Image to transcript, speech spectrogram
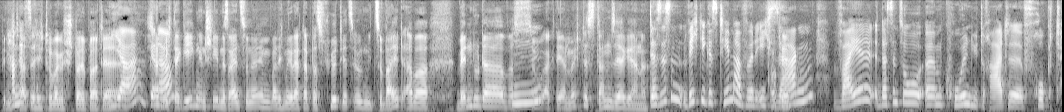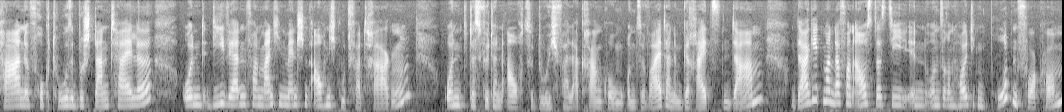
Bin ich tatsächlich drüber gestolpert. Ja, ja ich genau. habe mich dagegen entschieden, das reinzunehmen, weil ich mir gedacht habe, das führt jetzt irgendwie zu weit. Aber wenn du da was mhm. zu erklären möchtest, dann sehr gerne. Das ist ein wichtiges Thema, würde ich okay. sagen, weil das sind so ähm, Kohlenhydrate, Fructane, Fructosebestandteile und die werden von manchen Menschen auch nicht gut vertragen. Und das führt dann auch zu Durchfallerkrankungen und so weiter, einem gereizten Darm. Und da geht man davon aus, dass die in unseren heutigen Broten vorkommen,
